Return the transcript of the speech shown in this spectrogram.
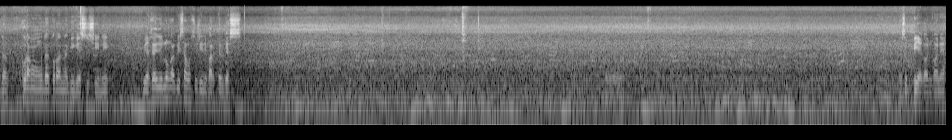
Udah kurang ada aturan lagi guys di sini. Biasanya dulu nggak bisa masuk sini parkir guys. Sepi ya kawan-kawan ya.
